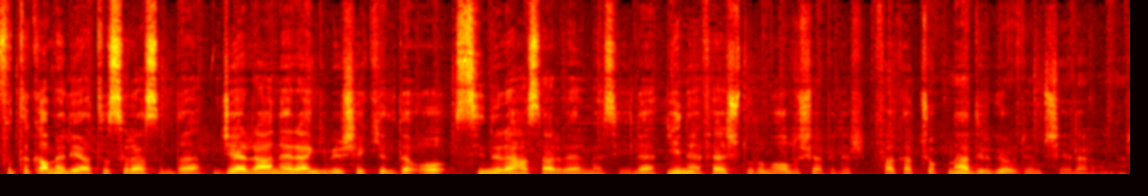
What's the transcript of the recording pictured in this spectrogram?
fıtık ameliyatı sırasında cerrahın herhangi bir şekilde o sinire hasar vermesiyle yine felç durumu oluşabilir. Fakat çok nadir gördüğümüz şeyler bunlar.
